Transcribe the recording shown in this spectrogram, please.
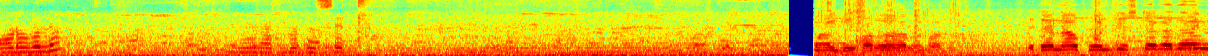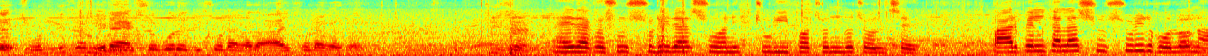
বড় হলে রাখব দু সেট এটা নাও পঞ্চাশ টাকা দাও এটা একশো করে দুশো টাকা দাও আড়াইশো টাকা দাও। এই দেখো সুরসুরির আর সুহানির চুড়ি পছন্দ চলছে। পার্পেল কালার সুরসুরির হলো না।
